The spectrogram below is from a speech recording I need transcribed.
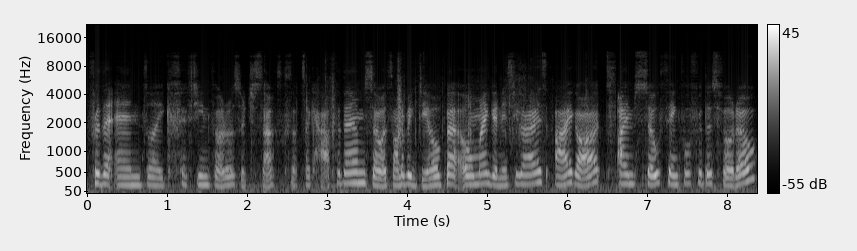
for the end like 15 photos which sucks because that's like half of them so it's not a big deal but oh my goodness you guys I got I'm so thankful for this photo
